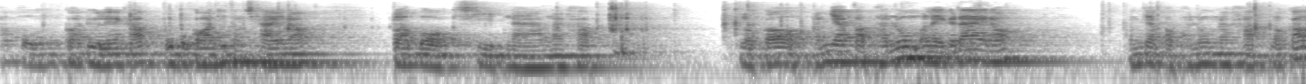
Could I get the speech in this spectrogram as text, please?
ครับผมก่อนอื่นเลยนะครับ อุปกรณ์ที่ต้องใช้เนาะกระบอกฉีดน้ำนะครับ แล้วก็น้ำยาปรับผ้านุ่มอะไรก็ได้เนาะน้ำยาปรับผ้านุ่มนะครับ แล้วก็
